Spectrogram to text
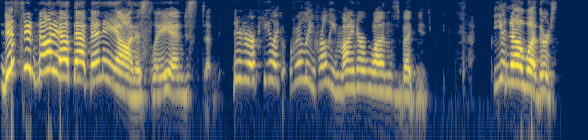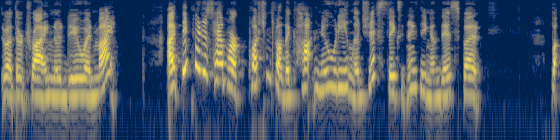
did not have that many, honestly, and just there are a few like really, really minor ones, but you know what they're what they're trying to do. And my I think I just have more questions about the continuity and logistics and anything in this, but but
